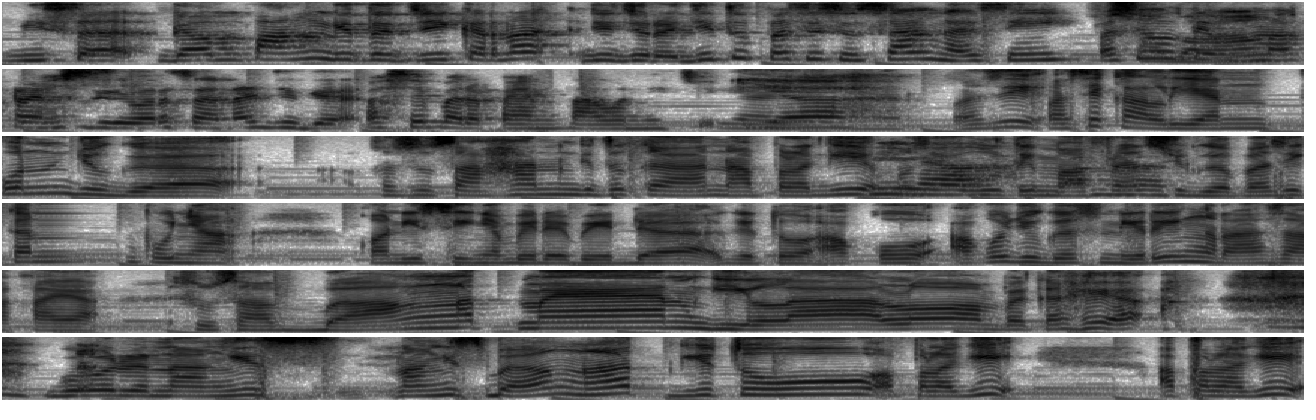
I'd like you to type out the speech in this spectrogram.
bisa gampang gitu Ci karena jujur aja tuh pasti susah nggak sih pasti Susah Ultima Friends di luar sana juga pasti pada pengen tahu nih Ci Iya, Iya. iya bener. pasti pasti kalian pun juga kesusahan gitu kan apalagi Iya, maksudnya Ultima banget. Friends juga pasti kan punya kondisinya beda-beda gitu aku aku juga sendiri ngerasa kayak susah banget men gila lo sampai kayak gue udah nangis nangis banget gitu apalagi apalagi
